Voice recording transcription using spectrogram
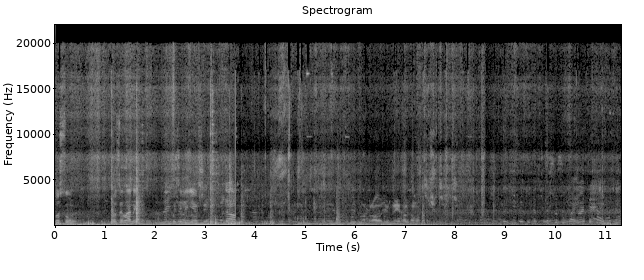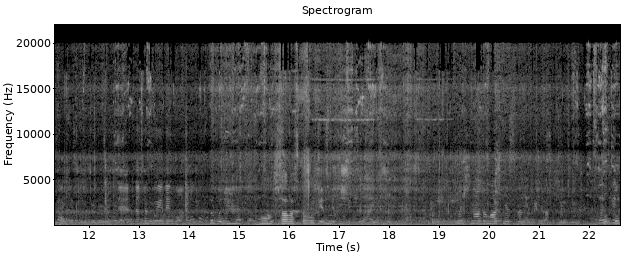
То сум. То зелений, О, сало 180. Смачна домашня свининочка. Тут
